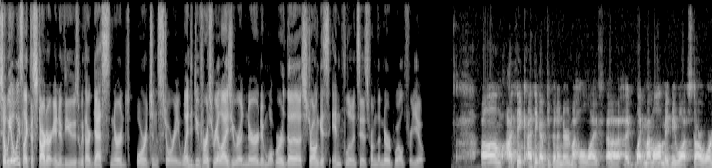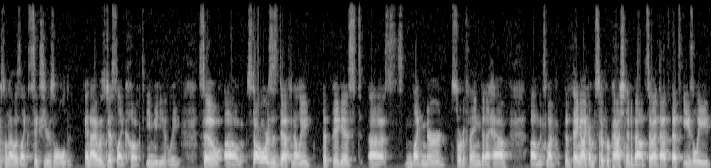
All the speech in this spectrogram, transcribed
So we always like to start our interviews with our guest's nerd origin story. When did you first realize you were a nerd, and what were the strongest influences from the nerd world for you? Um, I think I think I've been a nerd my whole life. Uh, I, like my mom made me watch Star Wars when I was like six years old, and I was just like hooked immediately. So uh, Star Wars is definitely the biggest uh, like nerd sort of thing that I have. Um, it's my the thing like I'm super passionate about. So that's that's easily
